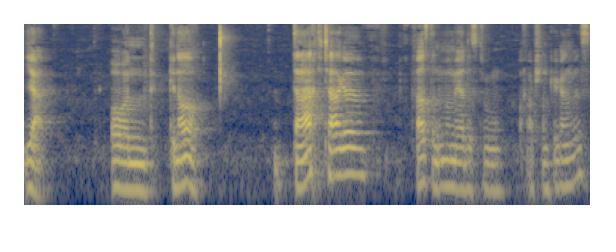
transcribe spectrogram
ja, und genau, danach die Tage war es dann immer mehr, dass du auf Abstand gegangen bist.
